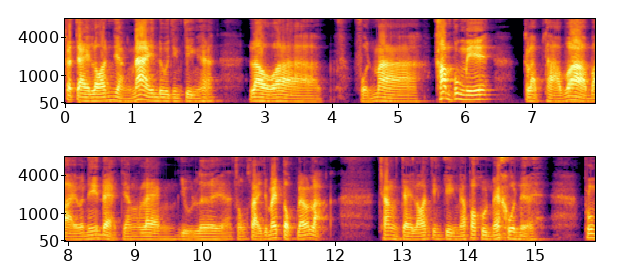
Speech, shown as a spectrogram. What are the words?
ก็ใจร้อนอย่างน่าเอ็นดูจริงๆฮะเล่าว่าฝนมาค่ำพรุ่งนี้กลับถามว่าบ่ายวันนี้แดดยังแรงอยู่เลย สงสัยจะไม่ตกแล้วล่ะ ช่างใจร้อนจริง ๆ นะพ่อคุณแม่คุณเอ๋ยพรุ่ง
